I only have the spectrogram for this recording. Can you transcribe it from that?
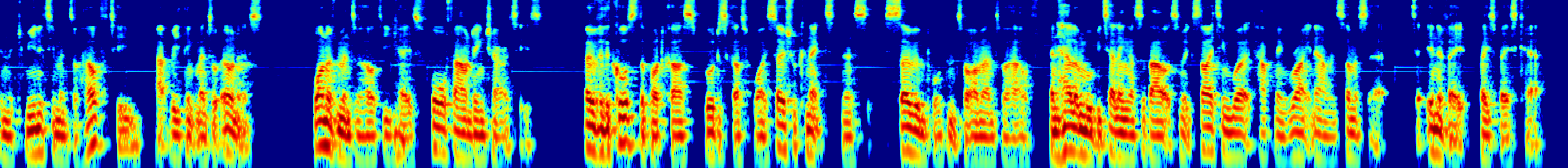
in the Community Mental Health Team at Rethink Mental Illness, one of Mental Health UK's four founding charities. Over the course of the podcast, we'll discuss why social connectedness is so important to our mental health, and Helen will be telling us about some exciting work happening right now in Somerset to innovate place based care.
